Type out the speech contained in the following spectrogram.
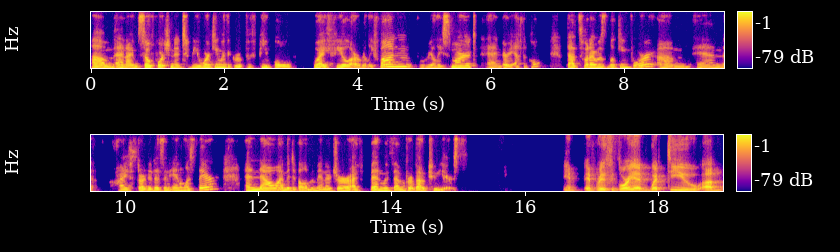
Um, and I'm so fortunate to be working with a group of people who I feel are really fun, really smart, and very ethical. That's what I was looking for. Um, and I started as an analyst there, and now I'm a development manager. I've been with them for about two years. And, and briefly, Gloria, what do you, um,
